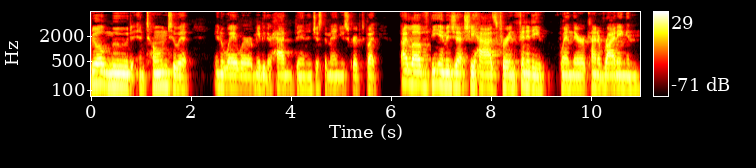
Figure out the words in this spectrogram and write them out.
real mood and tone to it in a way where maybe there hadn't been in just the manuscript. But I love the image that she has for infinity when they're kind of riding in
